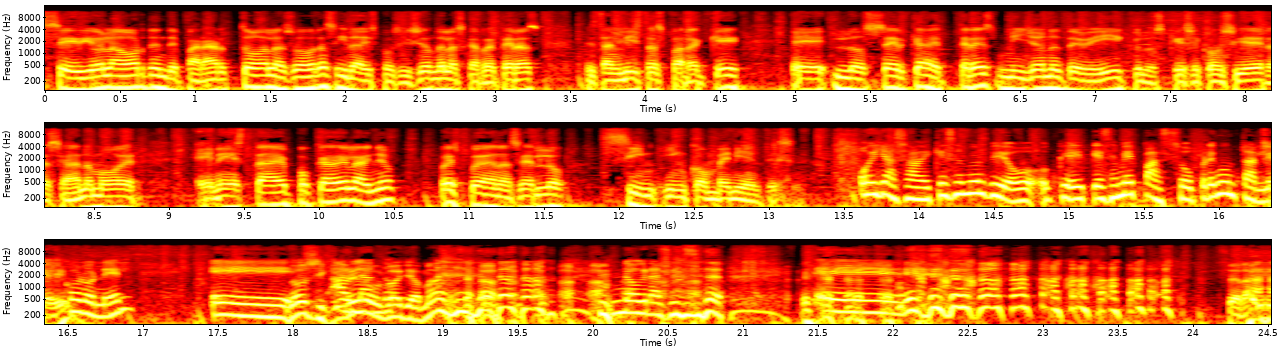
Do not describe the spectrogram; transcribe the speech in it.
se dio la orden de parar todas las obras y la disposición de las carreteras están listas para que eh, los cerca de 3 millones de vehículos que se considera se van a mover en esta época del año, pues puedan hacerlo sin inconvenientes. Oiga, ¿sabe qué se me olvidó, qué, qué se me pasó preguntarle al coronel? Eh, No, si quiere vuelvo a llamar. no, gracias. Eh, ¿Será?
